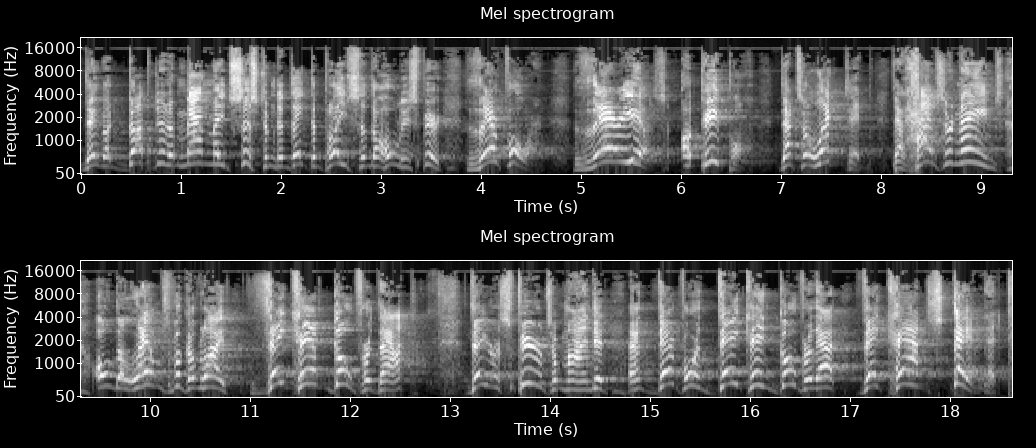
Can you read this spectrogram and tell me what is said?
They've adopted a man made system to take the place of the Holy Spirit. Therefore, there is a people that's elected that has their names on the Lamb's Book of Life. They can't go for that. They are spiritual minded, and therefore they can't go for that. They can't stand it.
